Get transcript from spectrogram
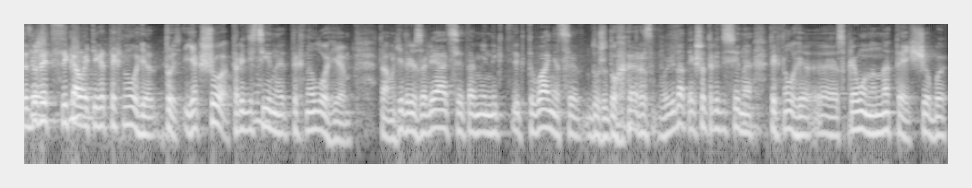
це, дуже цікава технологія. Тобто, якщо традиційна технологія там, гідроізоляції, там, ін'єктування, це дуже довго розповідати. Якщо традиційна технологія е, спрямована на те, щоб е,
